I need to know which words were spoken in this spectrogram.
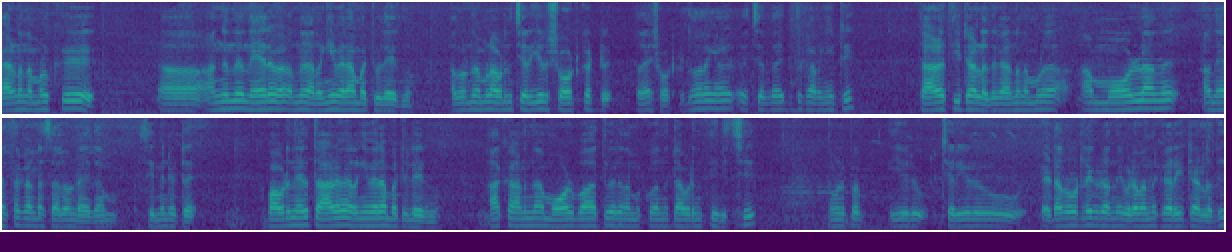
കാരണം നമ്മൾക്ക് അങ്ങനെ നേരെ ഒന്ന് ഇറങ്ങി വരാൻ പറ്റൂലായിരുന്നു. അതുകൊണ്ട് നമ്മൾ അവിടുന്ന് ചെറിയൊരു ഷോർട്ട് കട്ട് അതായത് ഷോർട്ട് കട്ട് എന്ന് പറഞ്ഞാൽ ഇങ്ങനെ ചെറുതായിട്ട് കറങ്ങിയിട്ട് താഴെ കാരണം നമ്മൾ ആ മുകളിലാണ് ആ നേരത്തെ കണ്ട സ്ഥലം ഉണ്ടായത് ആ സിമെന്റ് ഇട്ട്. അപ്പോൾ അവിടെ നേരെ താഴെ ഇറങ്ങി വരാൻ പറ്റില്ലായിരുന്നു. ആ കാണുന്ന മോൾ ഭാഗത്ത് വരെ നമുക്ക് വന്നിട്ട് അവിടുന്ന് തിരിച്ച് നമ്മളിപ്പം ഈ ഒരു ചെറിയൊരു ഇട റോഡിലേക്ക് വന്ന് ഇവിടെ വന്ന് കയറിയിട്ടുള്ളത്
